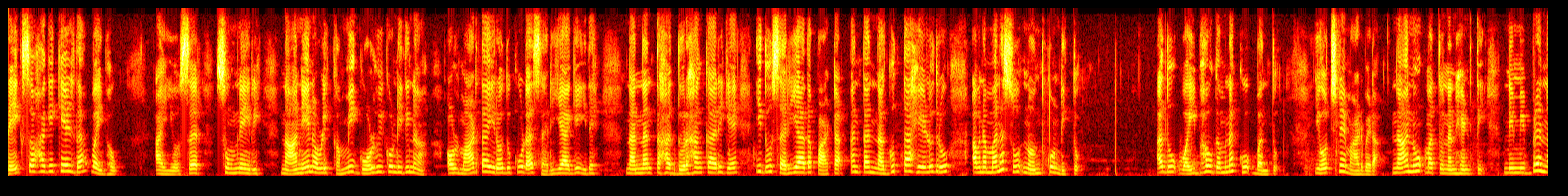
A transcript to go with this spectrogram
ರೇಗ್ಸೋ ಹಾಗೆ ಕೇಳ್ದ ವೈಭವ್. ಅಯ್ಯೋ ಸರ್ ಸುಮ್ಮನೆ ಇರಿ. ನಾನೇನು ಅವಳಿಗೆ ಕಮ್ಮಿ ಗೋಳು ಹುಯ್ಕೊಂಡಿದ್ದೀನ? ಅವಳು ಮಾಡ್ತಾ ಇರೋದು ಕೂಡ ಸರಿಯಾಗೇ ಇದೆ. ನನ್ನಂತಹ ದುರಹಂಕಾರಿಗೆ ಇದು ಸರಿಯಾದ ಪಾಠ ಅಂತ ನಗುತ್ತಾ ಹೇಳಿದ್ರು ಅವನ ಮನಸ್ಸು ನೊಂದ್ಕೊಂಡಿತ್ತು. ಅದು ವೈಭವ್ ಗಮನಕ್ಕೂ ಬಂತು. ಯೋಚನೆ ಮಾಡಬೇಡ. ನಾನು ಮತ್ತು ನನ್ನ ಹೆಂಡತಿ ನಿಮ್ಮಿಬ್ಬರನ್ನ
